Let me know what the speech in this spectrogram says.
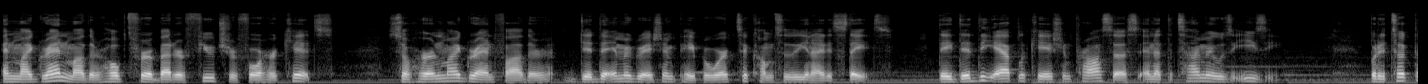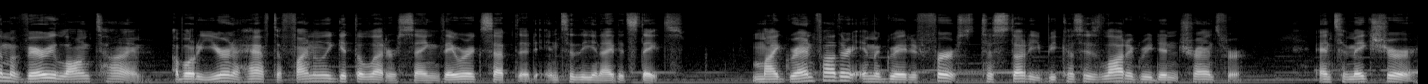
And my grandmother hoped for a better future for her kids. So her and my grandfather did the immigration paperwork to come to the United States. They did the application process and at the time it was easy but it took them a very long time, about a year and a half, to finally get the letter saying they were accepted into the United States. My grandfather immigrated first to study because his law degree didn't transfer, and to make sure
